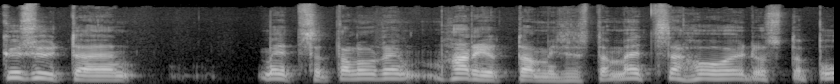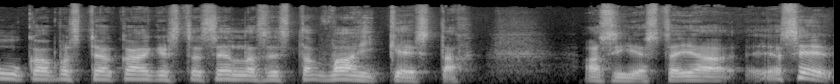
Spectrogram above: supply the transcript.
kysytään metsätalouden harjoittamisesta, metsähoidosta, puukaupasta ja kaikesta sellaisesta vaikeasta asiasta. Ja, ja se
